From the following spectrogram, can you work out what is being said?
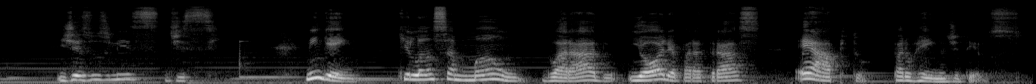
E Jesus lhes disse: Ninguém que lança mão do arado e olha para trás é apto para o reino de Deus.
